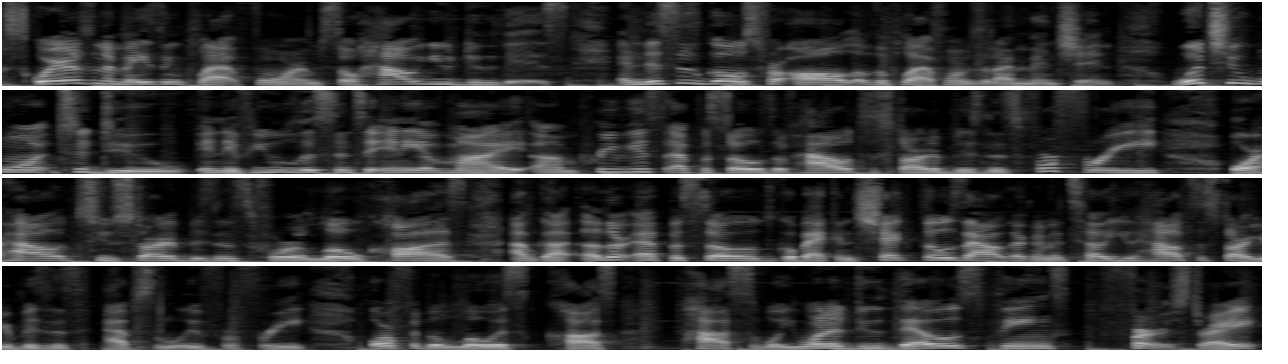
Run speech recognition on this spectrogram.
Square is an amazing platform. So how you do this, and this is goes for all of the platforms that I mentioned. What you want to do, and if you listen to any of my um, previous episodes of how to start a business for free or how to start a business for a low cost, I've got other episodes. Go back and check those out. They're going to tell you how to start your business absolutely for free or for the lowest cost possible. You want to do those things first, right?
